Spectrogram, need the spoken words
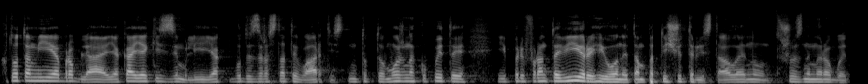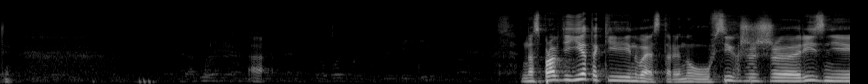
Хто там її обробляє, яка якість землі, як буде зростати вартість? Ну тобто можна купити і прифронтові регіони там по 1300, але ну що з ними робити? Насправді є такі інвестори. Ну, у всіх ж е, різні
